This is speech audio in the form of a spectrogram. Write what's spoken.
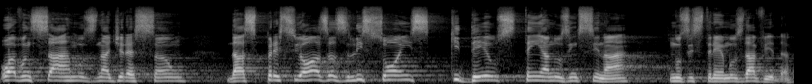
ou avançarmos na direção das preciosas lições que Deus tem a nos ensinar nos extremos da vida.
